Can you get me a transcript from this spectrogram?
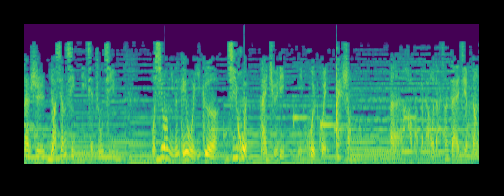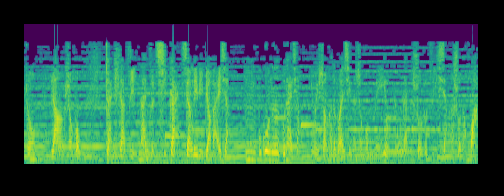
但是要相信一见钟情。我希望你能给我一个机会来决定你会不会爱上我。呃，好吧，本来我打算在节目当中让守峰展示一下自己男子气概，向丽丽表白一下。嗯，不过呢不太巧，因为上课的关系呢，守峰没有勇敢的说出自己想要说的话。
